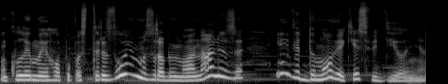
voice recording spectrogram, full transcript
ну, коли ми його попастеризуємо, зробимо аналізи і віддамо в якесь відділення.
